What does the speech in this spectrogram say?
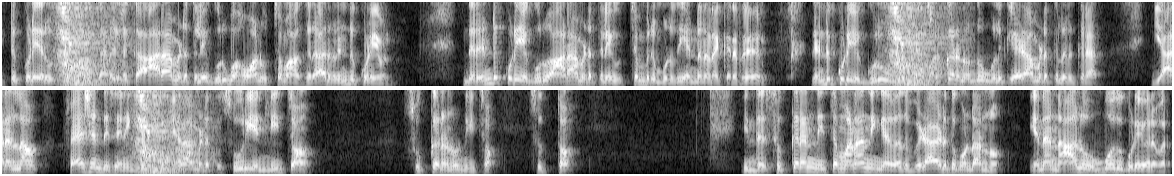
எட்டுக்குடையவர் உச்சமாகிறார்களுக்கு ஆறாம் இடத்திலே குரு பகவான் உச்சமாகிறார் ரெண்டு குடையவன். இந்த ரெண்டு குடைய குரு ஆறாம் இடத்திலே உச்சம் பெறும் பொழுது என்ன நடக்கிறது? ரெண்டு கூடிய குரு சுக்கரன் வந்து உங்களுக்கு ஏழாம் இடத்தில் இருக்கிறார். யாரெல்லாம் ஃபேஷன் டிசைனிங் ஏழாம் இடத்து சூரியன் நீச்சம் சுக்கரனும் நீச்சம். சுத்தம். இந்த சுக்கிரன் நீச்சமானால் நீங்கள் அது விழா எடுத்து கொண்டாடணும். ஏன்னா நாலு ஒம்பது கூடியவரவர்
